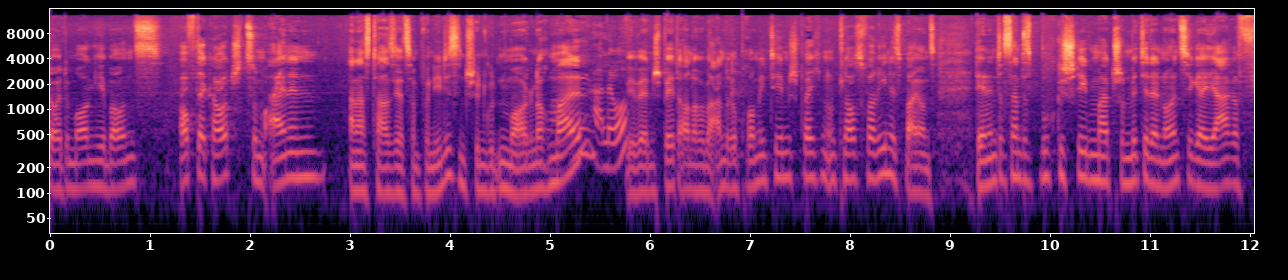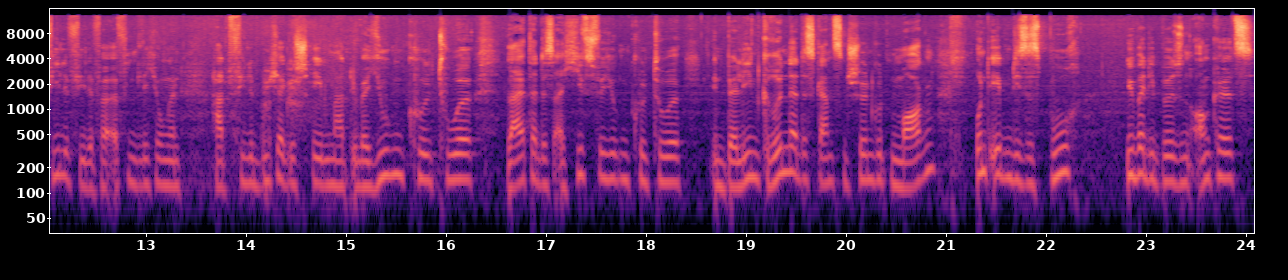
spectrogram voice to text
Heute Morgen hier bei uns auf der Couch zum einen Anastasia Zamponidis. Einen schönen guten Morgen nochmal. Hallo. Wir werden später auch noch über andere Promi-Themen sprechen. Und Klaus Farin ist bei uns, der ein interessantes Buch geschrieben hat, schon Mitte der 90er Jahre. Viele, viele Veröffentlichungen, hat viele Bücher geschrieben, hat über Jugendkultur, Leiter des Archivs für Jugendkultur in Berlin, Gründer des Ganzen. Schönen guten Morgen. Und eben dieses Buch über die bösen Onkels,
